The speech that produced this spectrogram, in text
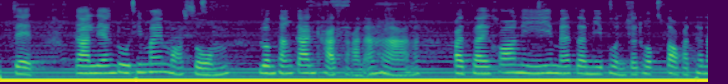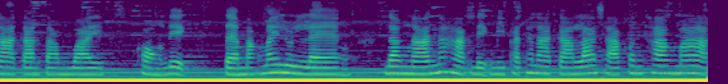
7. การเลี้ยงดูที่ไม่เหมาะสม รวมทั้งการขาดสารอาหาร ปัจจัยข้อนี้แม้จะมีผลกระทบต่อพัฒนาการตามวัยของเด็ก แต่มักไม่รุนแรง ดังนั้นหากเด็กมีพัฒนาการล่าช้าค่อนข้างมาก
